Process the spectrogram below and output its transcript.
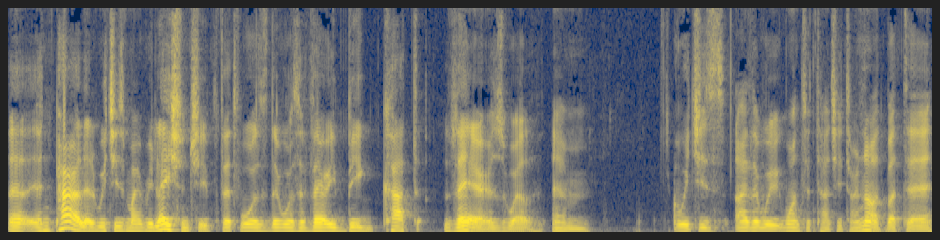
uh, in parallel, which is my relationship. That was there was a very big cut there as well, um, which is either we want to touch it or not. But uh,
